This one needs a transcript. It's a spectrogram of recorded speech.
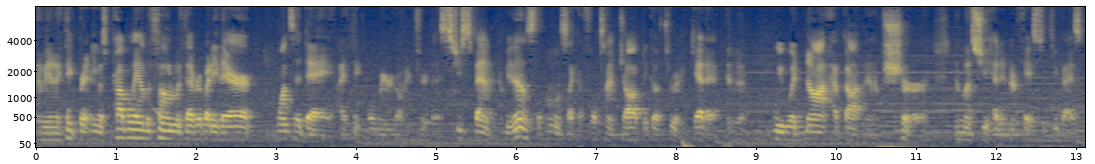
I mean, I think Brittany was probably on the phone with everybody there once a day, I think, when we were going through this. She spent, I mean, that was almost like a full time job to go through and get it. And we would not have gotten it, I'm sure, unless she had interfaced with you guys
